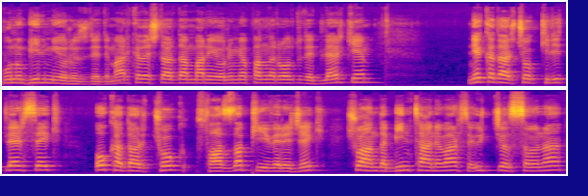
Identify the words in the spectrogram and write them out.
bunu bilmiyoruz dedim. Arkadaşlardan bana yorum yapanlar oldu dediler ki ne kadar çok kilitlersek o kadar çok fazla pi verecek. Şu anda 1000 tane varsa 3 yıl sonra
